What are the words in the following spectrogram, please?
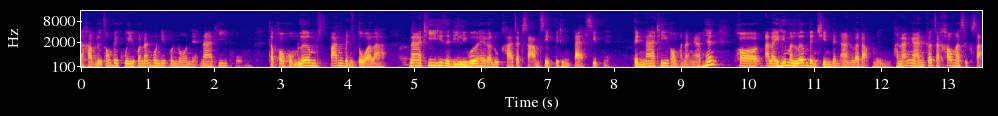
นะครับหรือต้องไปคุยคนนั้นคนนี้คนโน้นเนี่ยหน้าที่ผม แต่พอผมเริ่มปั้นเป็นตัวละ หน้าที่ที่จะ deliver ให้กับลูกค้าจาก 30 ไปถึง 80เนี่ยเป็นหน้าที่ของพนักงานเพราะฉะนั้นพออะไรที่มันเริ่มเป็นชิ้นเป็นอันระดับหนึ่งพนักงานก็จะเข้ามาศึกษา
